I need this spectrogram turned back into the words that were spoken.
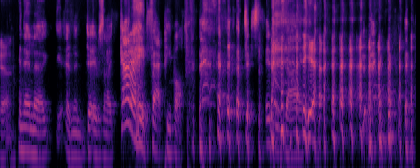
yeah. and then uh, and then Dave's like, God, I hate fat people. just die. yeah.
